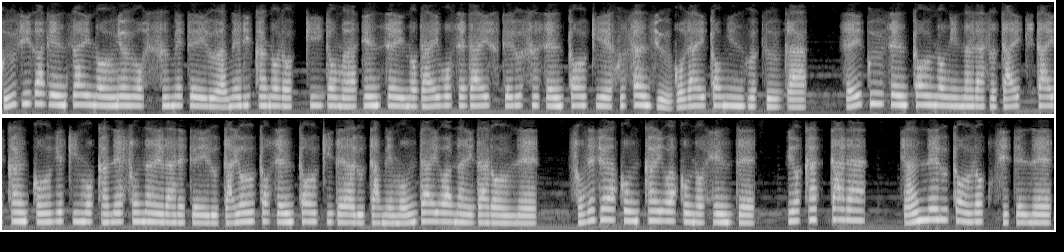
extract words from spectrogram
空自が現在納入を進めているアメリカのロッキード・マーティン製の第5世代ステルス戦闘機 F35 ライトニング2が、制空戦闘のみならず対地対艦攻撃も兼ね備えられている多用途戦闘機であるため問題はないだろうね。それじゃあ今回はこの辺で、よかったら、チャンネル登録してね。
